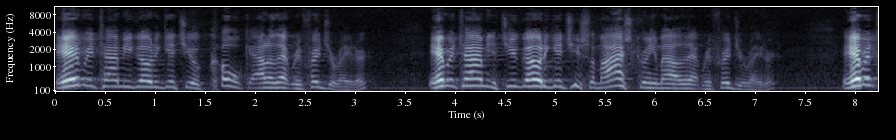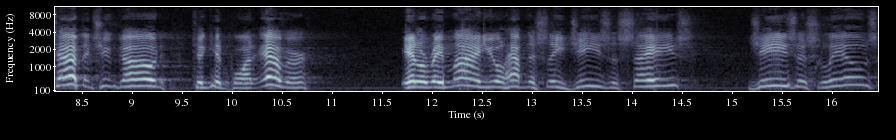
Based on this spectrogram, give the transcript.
Every time you go to get you a Coke out of that refrigerator, every time that you go to get you some ice cream out of that refrigerator, every time that you go to get whatever, it'll remind you, you'll happen to see Jesus saves, Jesus lives,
